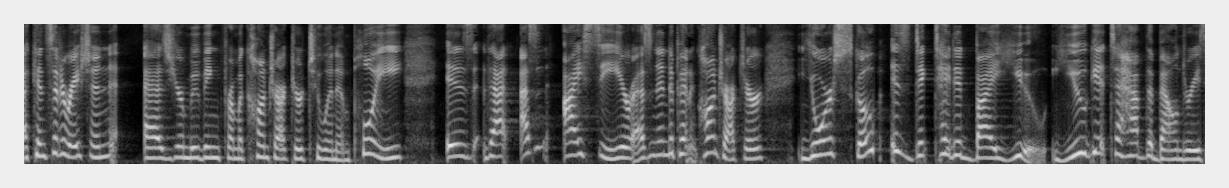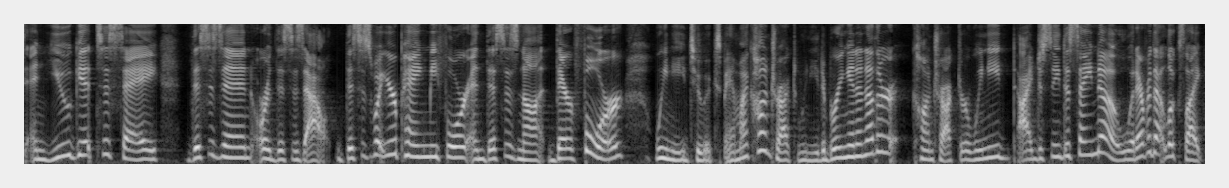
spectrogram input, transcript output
A consideration as you're moving from a contractor to an employee is that as an IC or as an independent contractor, your scope is dictated by you. You get to have the boundaries and you get to say, this is in or this is out. This is what you're paying me for and this is not. Therefore, we need to expand my contract. We need to bring in another contractor. We need, I just need to say no, whatever that looks like.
